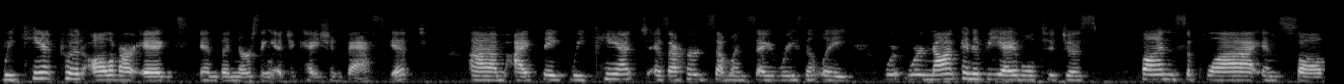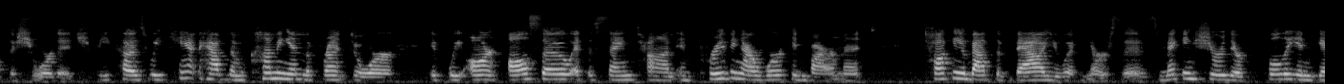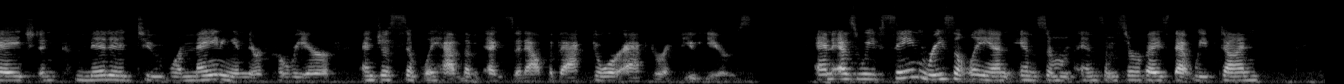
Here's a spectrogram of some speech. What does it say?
We can't put all of our eggs in the nursing education basket. Um, I think we can't, as I heard someone say recently, we're, we're not going to be able to just fund supply and solve the shortage because we can't have them coming in the front door if we aren't also at the same time improving our work environment, talking about the value of nurses, making sure they're fully engaged and committed to remaining in their career, and just simply have them exit out the back door after a few years. And as we've seen recently in, in some in some surveys that we've done,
